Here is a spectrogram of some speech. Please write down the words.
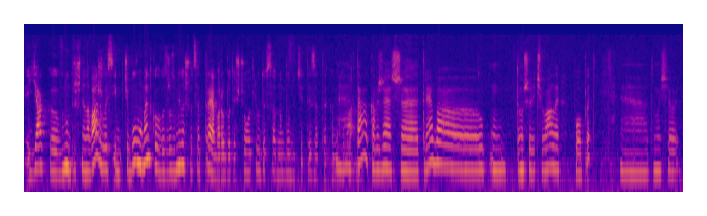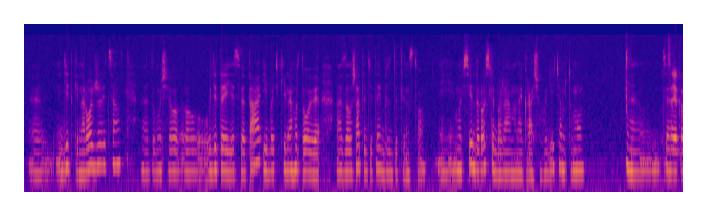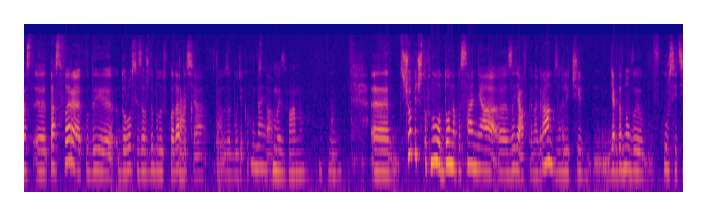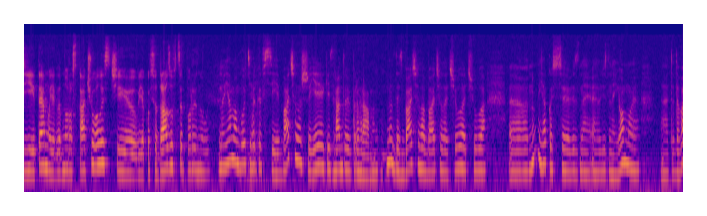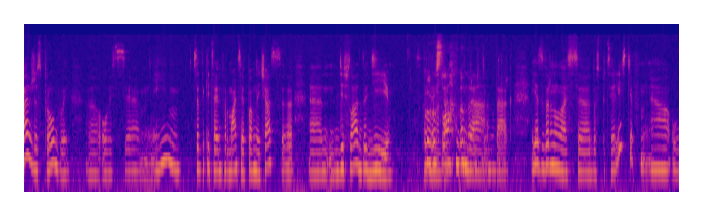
Як внутрішньо наважились, і чи був момент, коли ви зрозуміли, що це треба робити, що от люди все одно будуть іти за такими Е, товарами? Так, а вже ж е, треба, тому що відчували попит, тому що е, дітки народжуються, е, тому що е, у дітей є свята, і батьки не готові е, залишати дітей без дитинства. І ми всі дорослі бажаємо найкращого дітям, тому е, Це, це, якраз е, та сфера, куди дорослі завжди будуть вкладатися так. за будь-яких обставин. як ми з вами. Е, Що підштовхнуло до написання е, заявки на грант? Взагалі, чи як давно ви в курсі цієї теми, як давно розкачувались, чи якось одразу в це поринули? Ну я, мабуть, як і всі, бачила, що є якісь грантові програми. Мгм. Ну, десь бачила, бачила, чула, чула. Е, ну, якось е, від знайомої. Е, Та давай вже спробуй. Е, ось. е, І все-таки ця інформація в певний час дійшла до дії. Проросла, так. да, Да, так. Я звернулася до спеціалістів у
